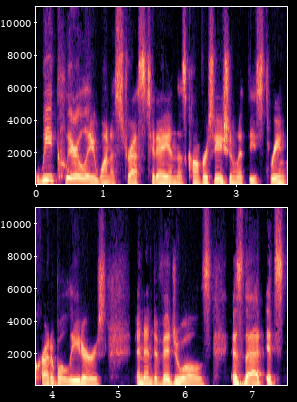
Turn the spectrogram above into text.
we clearly want to stress today in this conversation with these three incredible leaders and individuals is that it's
